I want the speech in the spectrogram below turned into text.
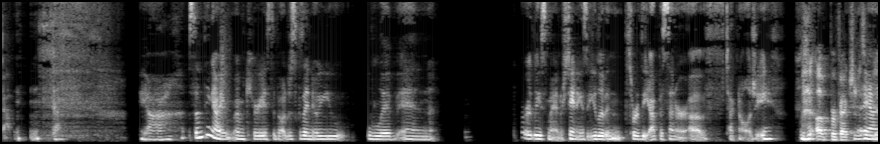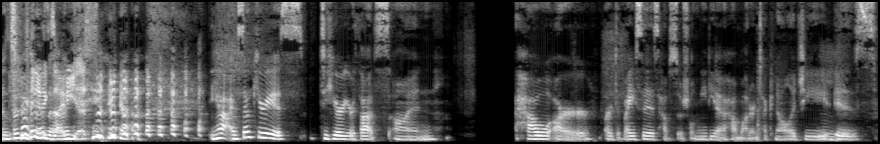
yeah. yeah. Something I, I'm curious about, just because I know you live in, or at least my understanding is that you live in sort of the epicenter of technology. of perfectionism and, yes. and anxiety, yes. yeah. Yeah, I'm so curious to hear your thoughts on how our our devices, how social media, how modern technology mm. is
